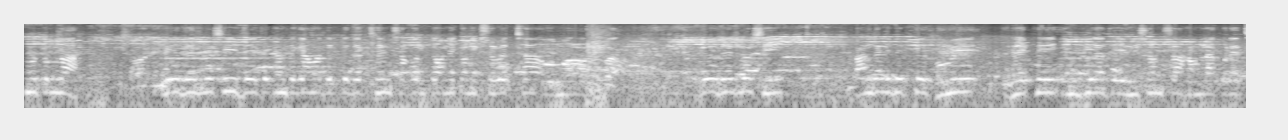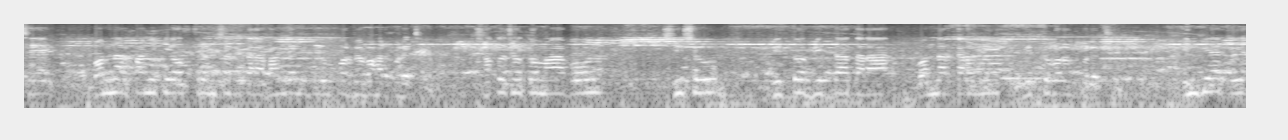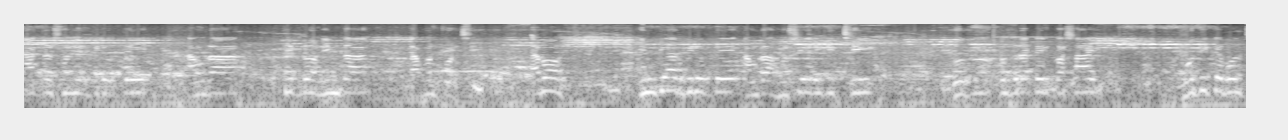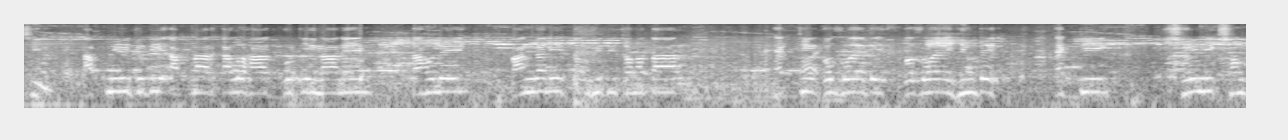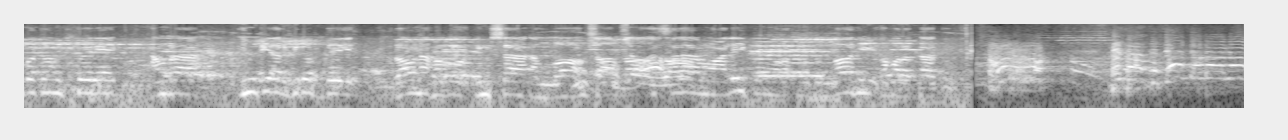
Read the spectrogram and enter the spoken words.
রহমতুল্লাহ প্রিয় দেশবাসী যে যেখান থেকে আমাদেরকে দেখছেন, সকলকে অনেক অনেক শুভেচ্ছা ও মরণবাদ প্রিয় দেশবাসী বাঙালিদেরকে ঘুমে রেখে ইন্ডিয়া যে নৃশংস হামলা করেছে, বন্যার পানিকে অস্ত্র হিসাবে তারা বাঙালিদের উপর ব্যবহার করেছে। শত শত মা, বোন, শিশু, বৃদ্ধ, বৃদ্ধা তারা বন্যার কারণে মৃত্যুবরণ করেছে। ইন্ডিয়ার এই আগ্রাসনের বিরুদ্ধে আমরা তীব্র নিন্দা জ্ঞাপন করছি এবং ইন্ডিয়ার বিরুদ্ধে আমরা হুঁশিয়ারি দিচ্ছি। গুজরাটের কষাই মোদিকে বলছি, আপনি যদি আপনার কালো হাত গুটিয়ে না নেন, তাহলে বাঙালি তৌহিদি জনতার একটি গজওয়ায়ে গজওয়ায়ে হিন্দের একটি সৈনিক সংগঠন তৈরি। আমরা ইন্ডিয়ার বিরুদ্ধে রওনা হব ইনশা আল্লাহ আসসালামু আলাইকুম রহমতুল্লাহি ওবরাকাতুহ মেধাকে দে দেবে না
